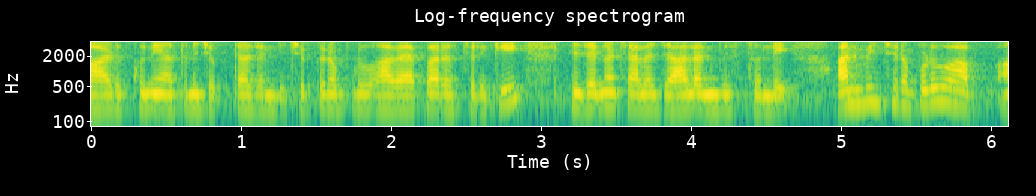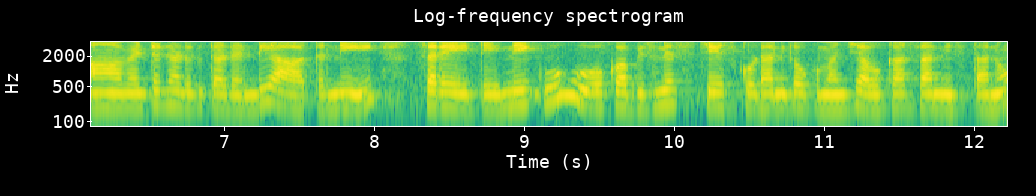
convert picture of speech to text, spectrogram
ఆడుకుని అతను చెప్తాడండి. చెప్పినప్పుడు ఆ వ్యాపారస్తుడికి నిజంగా చాలా జాలి అనిపిస్తుంది అనిపించినప్పుడు వెంటనే అడుగుతాడండి ఆ అతన్ని సరే అయితే నీకు ఒక బిజినెస్ చేసుకోవడానికి ఒక మంచి అవకాశాన్ని ఇస్తాను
